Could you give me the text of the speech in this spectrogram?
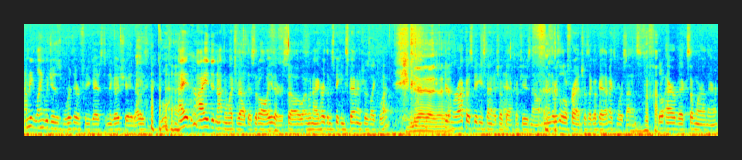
How many languages were there for you guys to negotiate? I was, I, I did not know much about this at all either. So when I heard them speaking Spanish, I was like, what? Yeah, yeah, yeah. You're yeah. Morocco speaking Spanish. Okay, I'm confused now. And then there was a little French. I was like, okay, that makes more sense. A little Arabic somewhere in there.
